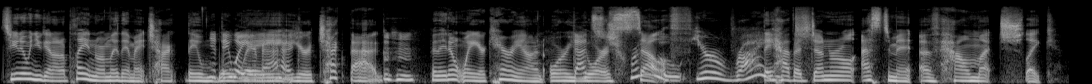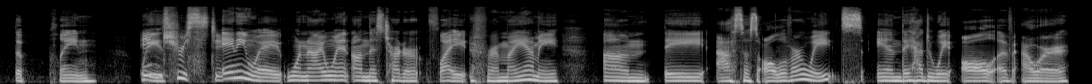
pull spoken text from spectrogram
so you know when you get on a plane, normally they might check they will they weigh weigh, your. Mm-hmm. check bag, but they don't weigh your carry on or that's yourself. true. You're right. They have a general estimate of how much like the plane weighs. interesting. Anyway, when I went on this charter flight from Miami, um, they asked us all of our weights and they had to weigh all of our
